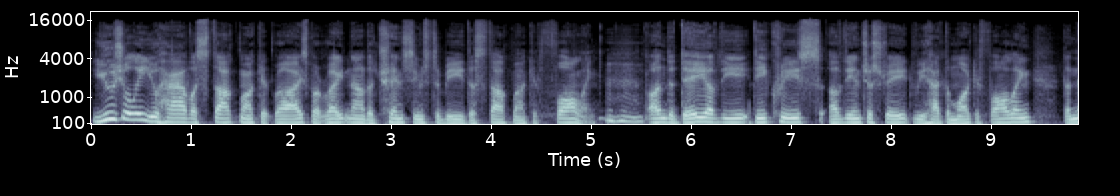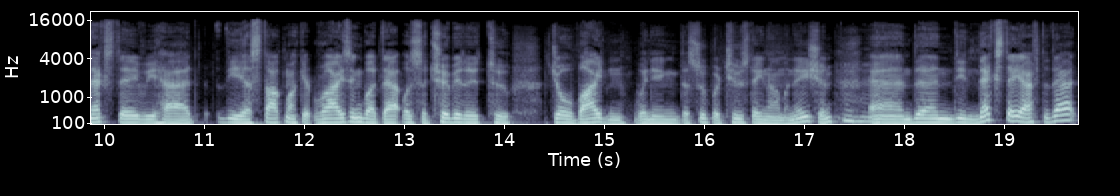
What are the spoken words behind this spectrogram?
usually you have a stock market rise, but right now the trend seems to be the stock market falling. On the day of the decrease of the interest rate, we had the market falling. The next day, we had the uh, stock market rising, but that was attributed to Joe Biden winning the Super Tuesday nomination. And then the next day after that,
